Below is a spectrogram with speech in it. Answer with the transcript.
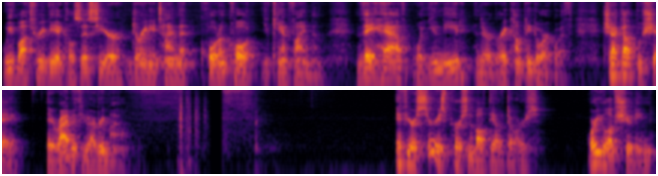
We've bought three vehicles this year during a time that, quote unquote, you can't find them. They have what you need, and they're a great company to work with. Check out Boucher. They ride with you every mile. If you're a serious person about the outdoors, or you love shooting,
